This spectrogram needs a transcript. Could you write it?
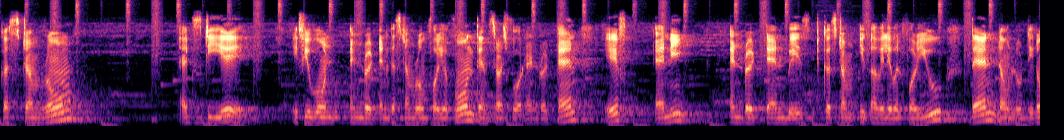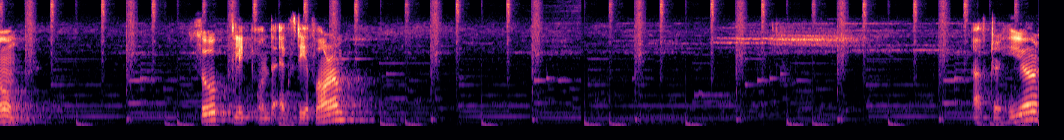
custom rom xda if you want android 10 custom rom for your phone then search for android 10 if any android 10 based custom is available for you then download the rom so click on the xda forum. After here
